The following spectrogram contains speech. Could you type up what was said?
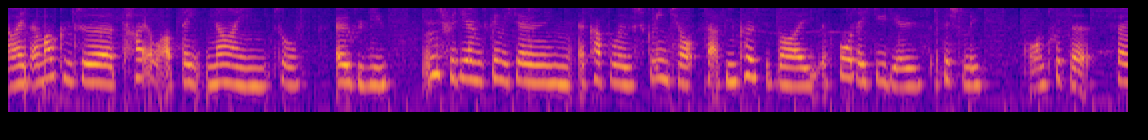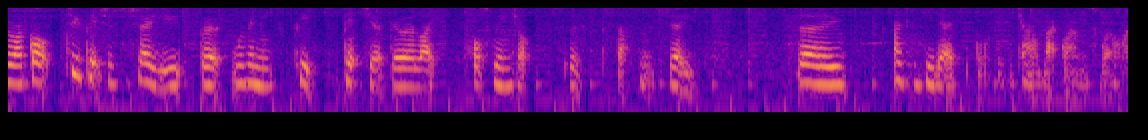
guys and welcome to a title update 9 sort of overview. In this video I'm just going to be showing a couple of screenshots that have been posted by 4J Studios officially on Twitter. So I've got two pictures to show you but within each picture there are like hot screenshots of stuff to show you. So as you can see there's of course the channel background as well.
